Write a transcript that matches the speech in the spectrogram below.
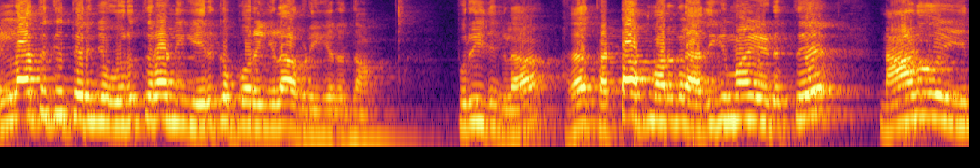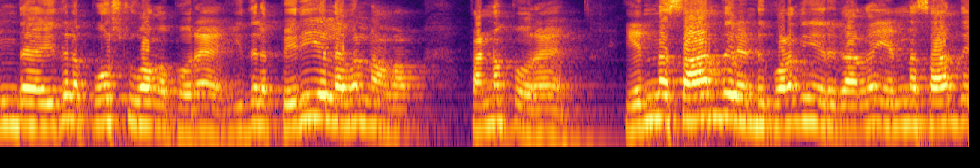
எல்லாத்துக்கும் தெரிஞ்ச ஒருத்தராக நீங்கள் இருக்க போகிறீங்களா அப்படிங்கிறது தான். புரியுதுங்களா? அதாவது கட் ஆஃப் மார்க்குகள் அதிகமாக எடுத்து நானும் இந்த இதில் போஸ்ட் வாங்க போகிறேன் இதில் பெரிய லெவல் நான் பண்ண போகிறேன் என்னை சார்ந்து ரெண்டு குழந்தைங்க இருக்காங்க. என்னை சார்ந்து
